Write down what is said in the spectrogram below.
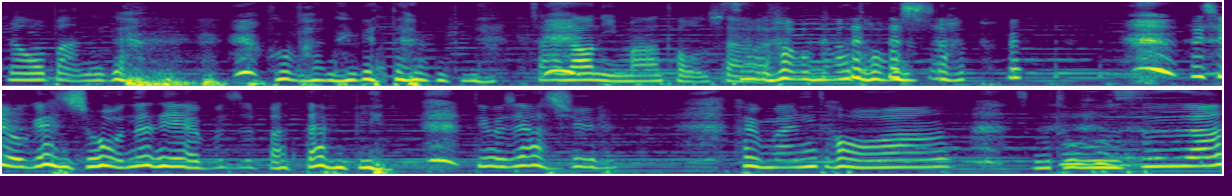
然后我把那个，我把那个蛋饼砸到你妈头上，砸到我妈头上。而且我跟你说，我那天还不是把蛋饼丢下去。还有馒头啊，什么吐 司啊，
